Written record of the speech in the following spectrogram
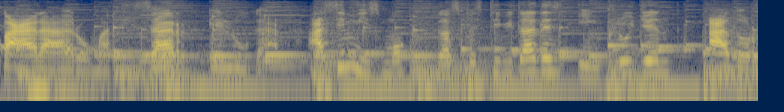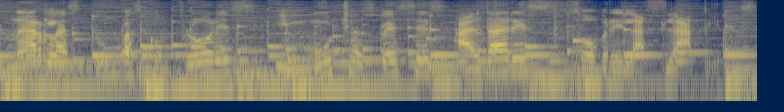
para aromatizar el lugar. Asimismo, las festividades incluyen adornar las tumbas con flores y muchas veces altares sobre las lápidas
